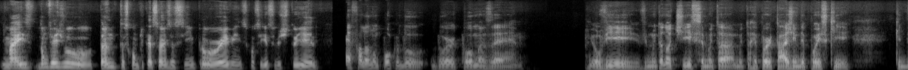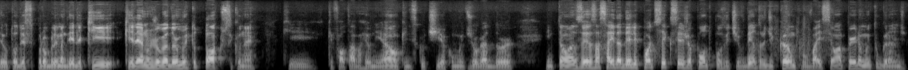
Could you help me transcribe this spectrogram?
Mas não vejo tantas complicações assim para o Ravens conseguir substituir ele. É, falando um pouco do, do Earl Thomas, é, eu vi, vi muita notícia, muita, muita reportagem depois que, que deu todo esse problema dele, que, que ele era um jogador muito tóxico, né? Que, que faltava reunião, que discutia com muito jogador então, às vezes, a saída dele pode ser que seja ponto positivo. Dentro de campo, vai ser uma perda muito grande.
